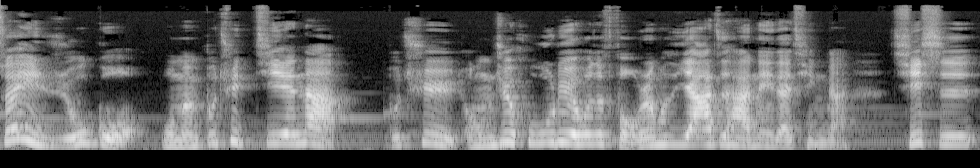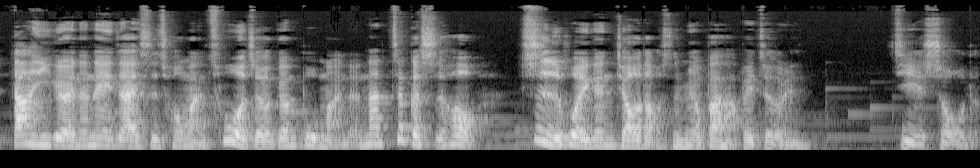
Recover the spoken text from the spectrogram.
所以如果我们不去接纳、不去我们去忽略或者否认或是压制他的内在情感。其实，当一个人的内在是充满挫折跟不满的，那这个时候智慧跟教导是没有办法被这个人接收的。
